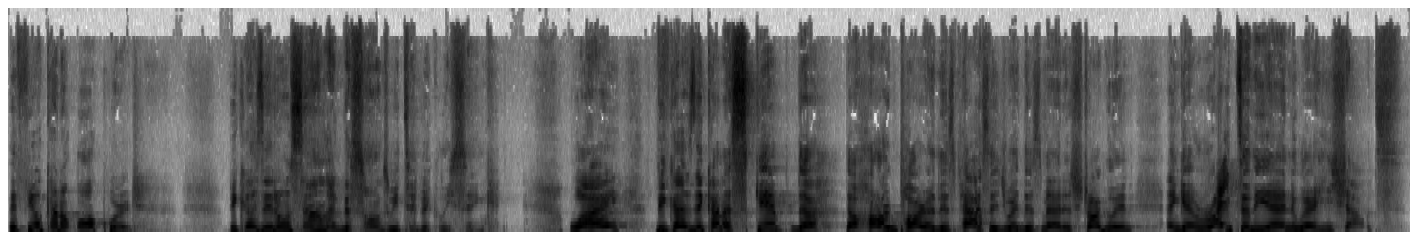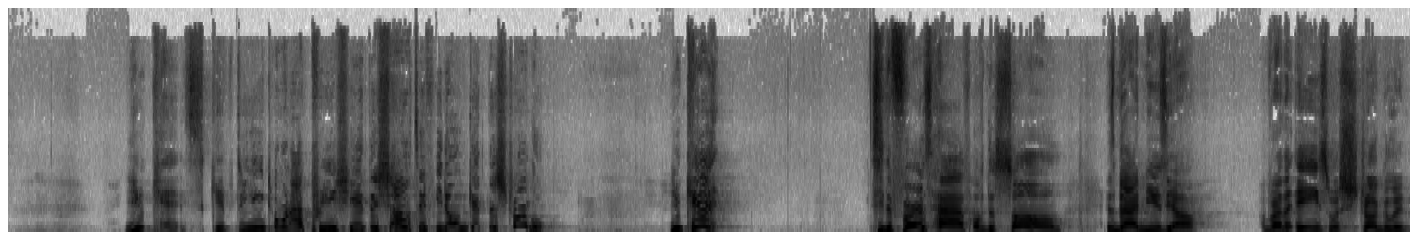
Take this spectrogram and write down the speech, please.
they feel kind of awkward because they don't sound like the songs we typically sing. Why? Because they kind of skip the, the hard part of this passage where this man is struggling and get right to the end where he shouts. You can't skip. You don't appreciate the shouts if you don't get the struggle. You can't. See, the first half of the psalm is bad news, y'all. Our brother Ace was struggling.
